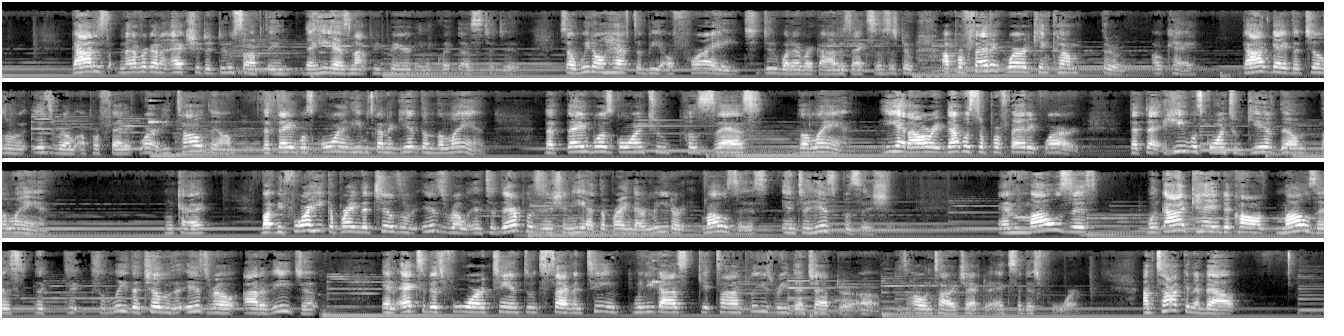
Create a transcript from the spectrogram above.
God is never going to ask you to do something that He has not prepared and equipped us to do. So we don't have to be afraid to do whatever God has asked us to do. A prophetic word can come through. Okay. God gave the children of Israel a prophetic word. He told them that they was going, He was going to give them the land that they was going to possess the land. He had already that was the prophetic word that that he was going to give them the land. Okay? But before he could bring the children of Israel into their position, he had to bring their leader, Moses, into his position. And Moses, when God came to call Moses to, to, to lead the children of Israel out of Egypt, in Exodus 4 10 through 17, when you guys get time, please read that chapter, uh, this whole entire chapter, Exodus 4. I'm talking about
